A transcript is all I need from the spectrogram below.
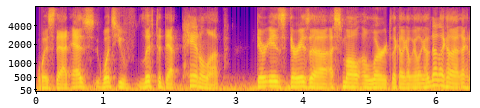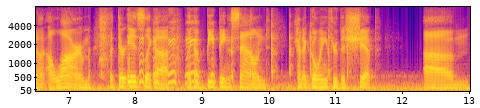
was that as once you've lifted that panel up, there is there is a, a small alert like, like, like not like, a, like an alarm, but there is like a like a beeping sound kind of going through the ship um,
